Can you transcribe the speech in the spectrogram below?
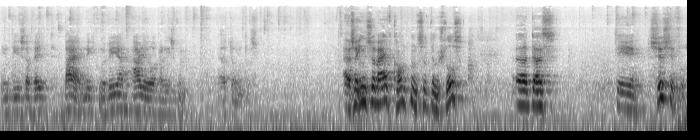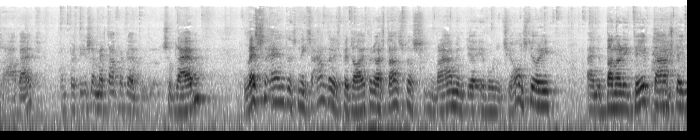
in dieser Welt bei. Nicht nur wir, alle Organismen äh, tun das. Also insoweit kommt man zu dem Schluss, äh, dass die Sisyphus-Arbeit, um bei dieser Metapher zu bleiben, letzten Endes nichts anderes bedeutet als das, was im Rahmen der Evolutionstheorie eine Banalität darstellt.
